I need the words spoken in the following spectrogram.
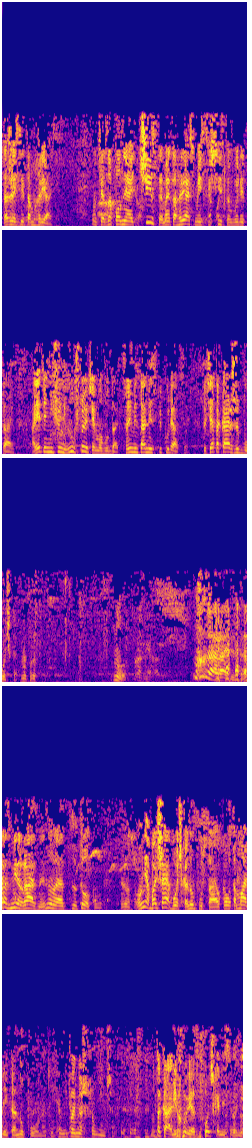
Даже если там грязь. Он тебя заполняет чистым, а эта грязь вместе с чистым вылетает. А я тебе ничего не... Ну, что я тебе могу дать? Свои ментальные спекуляции. То есть я такая же бочка. Ну, просто... Ну, размер раз. ну какая разница? Размер разный. Ну, а толку. У меня большая бочка, ну пустая, у кого-то маленькая, ну полная. Тут не поймешь, что лучше. Ну такая аллегория с бочками сегодня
